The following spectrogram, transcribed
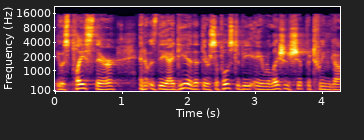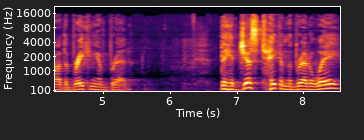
It was placed there, and it was the idea that there's supposed to be a relationship between God, the breaking of bread. They had just taken the bread away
